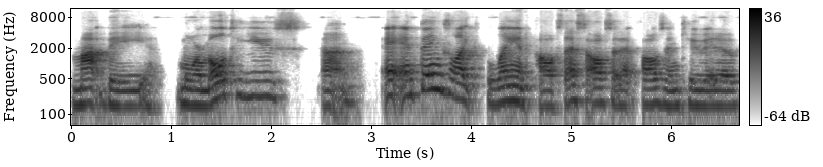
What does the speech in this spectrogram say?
might be more multi-use um, and, and things like land costs. That's also that falls into it of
